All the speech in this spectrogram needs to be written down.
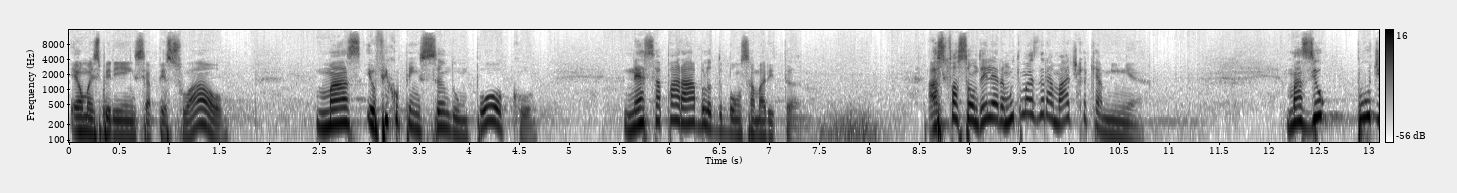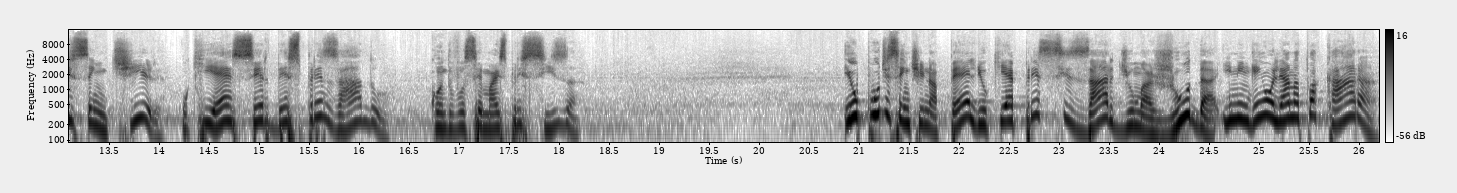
é uma experiência pessoal, mas eu fico pensando um pouco nessa parábola do bom samaritano. A situação dele era muito mais dramática que a minha. Mas eu pude sentir o que é ser desprezado quando você mais precisa. Eu pude sentir na pele o que é precisar de uma ajuda e ninguém olhar na tua cara.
